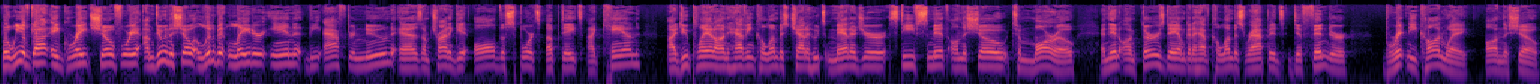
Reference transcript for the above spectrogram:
But we have got a great show for you. I'm doing the show a little bit later in the afternoon as I'm trying to get all the sports updates I can. I do plan on having Columbus Chattahoots manager Steve Smith on the show tomorrow. And then on Thursday, I'm going to have Columbus Rapids defender Brittany Conway on the show.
